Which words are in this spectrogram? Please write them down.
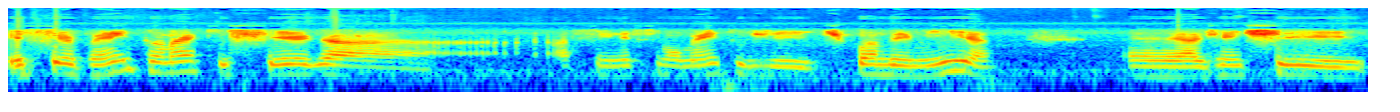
esse evento, né, que chega assim nesse momento de, de pandemia. É, a gente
